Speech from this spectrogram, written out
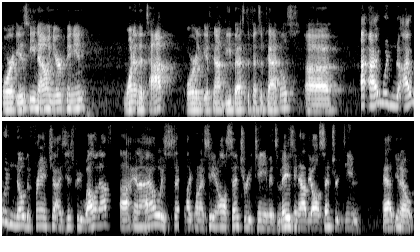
or is he now, in your opinion, one of the top, or if not the best defensive tackles? Uh, I, I, wouldn't I wouldn't know the franchise history well enough. Uh, and I always say, like when I see an all century team, it's amazing how the all century team had, you know,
